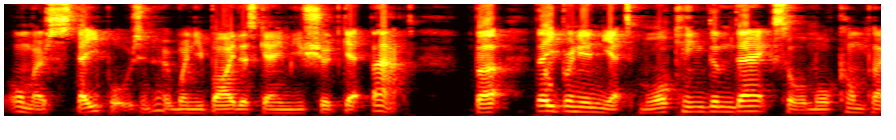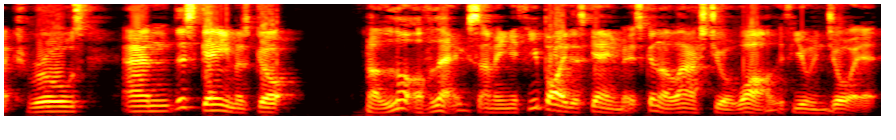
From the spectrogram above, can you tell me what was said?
almost staples. You know, when you buy this game, you should get that. But they bring in yet more kingdom decks or more complex rules, and this game has got a lot of legs. I mean, if you buy this game, it's going to last you a while if you enjoy it.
